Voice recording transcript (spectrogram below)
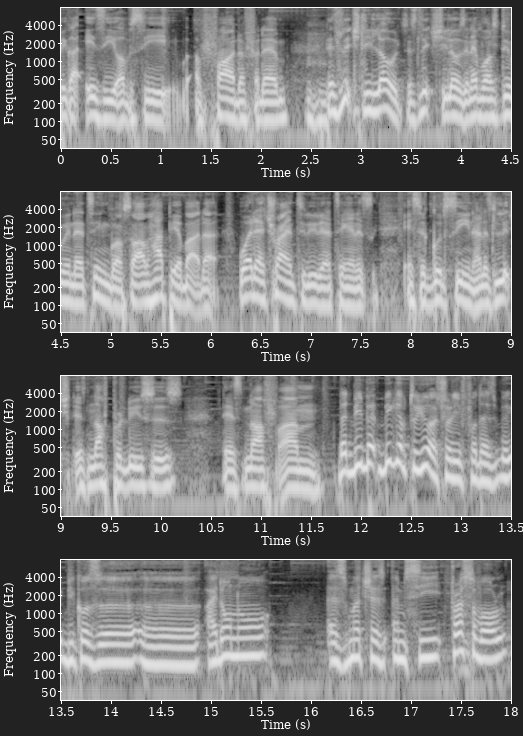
Big up Izzy, obviously a father for them. Mm-hmm. There's literally loads. There's literally loads, and everyone's doing their thing, bro. So I'm happy about that. Where they're trying to do their thing, and it's it's a good scene, and it's literally there's enough producers. There's enough. Um. But big, big up to you actually for this because uh, uh, I don't know as much as MC. First of all,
